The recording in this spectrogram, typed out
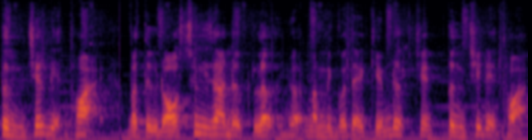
từng chiếc điện thoại và từ đó suy ra được lợi nhuận mà mình có thể kiếm được trên từng chiếc điện thoại.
